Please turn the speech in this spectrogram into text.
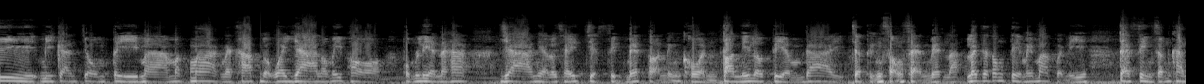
ี่มีการโจมตีมามาก ๆนะครับบอกว่ายาเราไม่พอ ผมเรียนนะฮะยาเนี่ยเราใช้ 70 เม็ดต่อหนึ่งคน ตอนนี้เราเตรียมได้จะถึง 2 0 0 0 0 0 เม็ดละและจะต้องเตรียมให้มากกว่านี้ แต่สิ่งสำคัญ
